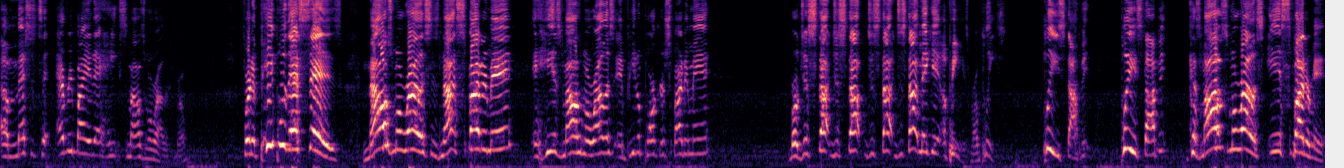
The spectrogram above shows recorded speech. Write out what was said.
a message to everybody that hates Miles Morales, bro. For the people that says Miles Morales is not Spider-Man and he is Miles Morales and Peter Parker Spider-Man, bro, just stop, just stop, just stop, just stop making opinions, bro. Please, please stop it, please stop it, because Miles Morales is Spider-Man.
